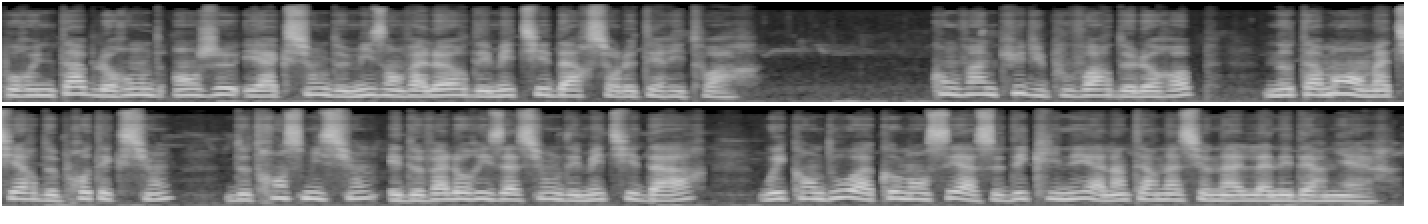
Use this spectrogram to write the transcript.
pour une table ronde enjeux et actions de mise en valeur des métiers d'art sur le territoire. Convaincu du pouvoir de l'Europe, notamment en matière de protection, de transmission et de valorisation des métiers d'art, Wekandou a commencé à se décliner à l'international l'année dernière.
